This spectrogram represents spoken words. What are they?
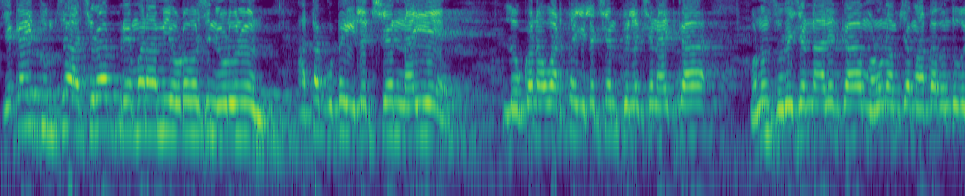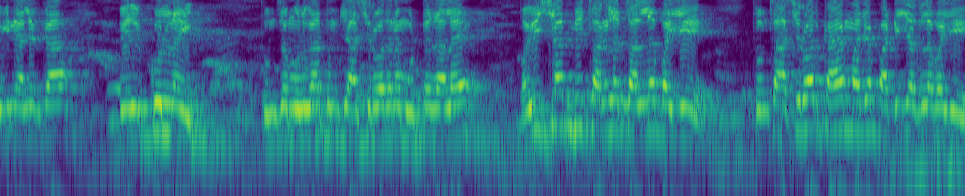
जे काही तुमचं आशीर्वाद प्रेमानं आम्ही एवढं वर्ष निवडून येऊन आता कुठं इलेक्शन नाही आहे लोकांना वाटतं इलेक्शन फिलेक्शन आहेत का? म्हणून सुरेशांना आलेत का? म्हणून आमच्या माता बंधू भगिनी आलेत का? बिलकुल नाही. तुमचा मुलगा तुमच्या आशीर्वादानं मोठं झालं आहे भविष्यात मी चांगलं चाललं पाहिजे. तुमचा आशीर्वाद कायम माझ्या पाठीशी असला पाहिजे.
